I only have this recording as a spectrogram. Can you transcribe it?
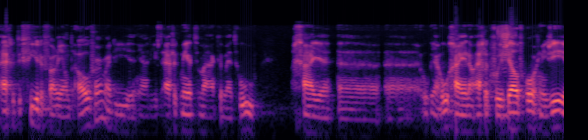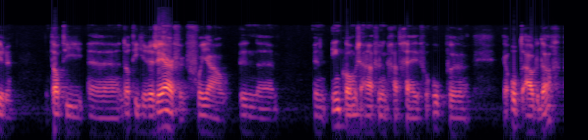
eigenlijk de vierde variant over, maar die, ja, die heeft eigenlijk meer te maken met hoe ga je, hoe, ja, hoe ga je nou eigenlijk voor jezelf organiseren dat die, dat die reserve voor jou een, een inkomensaanvulling gaat geven op, ja, op de oude dag.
